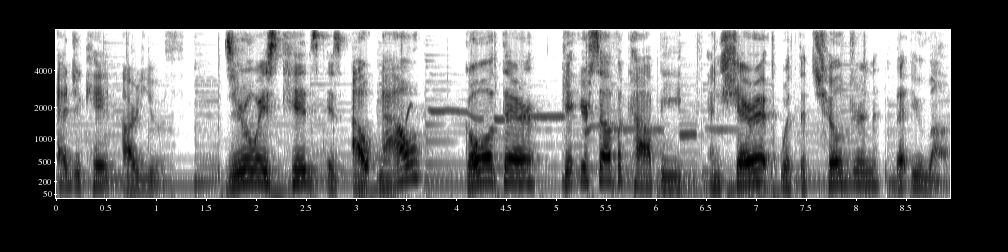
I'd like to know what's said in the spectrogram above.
educate our youth. Zero Waste Kids is out now. Go out there, Get yourself a copy and share it with the children that you love.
